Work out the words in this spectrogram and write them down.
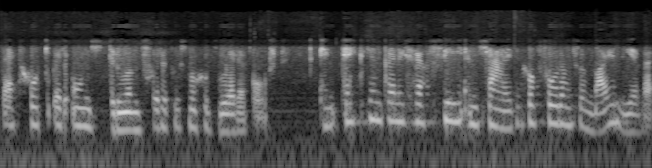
dat God oor ons droom voordat ons nog gebore word. En ek dink kalligrafie in sy huidige vorm vir my lewe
